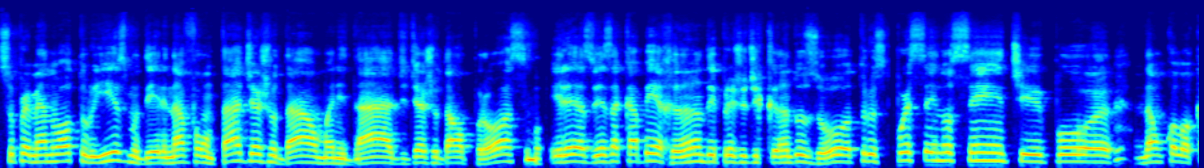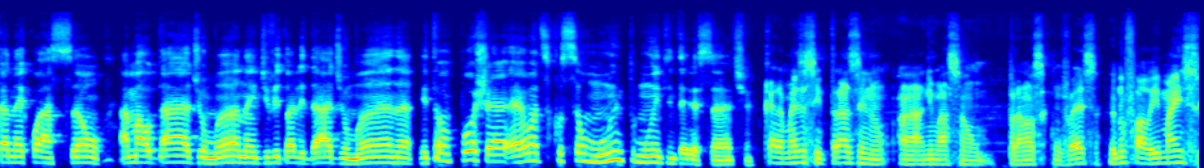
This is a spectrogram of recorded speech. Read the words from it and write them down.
Superman, no altruísmo dele, na vontade de ajudar a humanidade, de ajudar o próximo, ele às vezes acaba errando e prejudicando os outros por ser inocente, por não colocar na equação a maldade humana, a individualidade humana. Então, poxa, é uma discussão muito, muito interessante. Cara, mas assim, trazendo a animação para nossa conversa, eu não falei, mas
